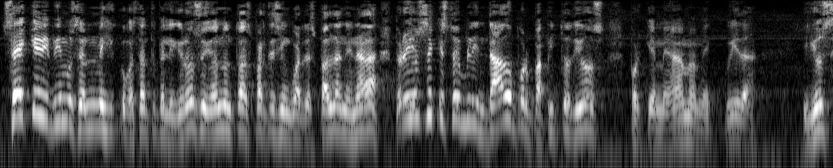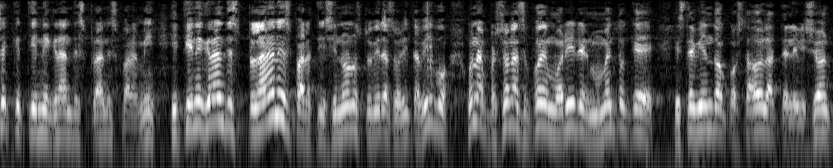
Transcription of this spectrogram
Sé que vivimos en un México bastante peligroso, yo ando en todas partes sin guardaespaldas ni nada, pero yo sé que estoy blindado por Papito Dios, porque me ama, me cuida. Y yo sé que tiene grandes planes para mí. Y tiene grandes planes para ti, si no, no estuvieras ahorita vivo. Una persona se puede morir el momento que esté viendo acostado la televisión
